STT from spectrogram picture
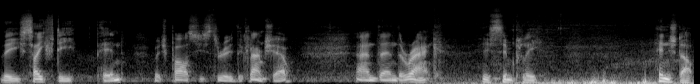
the safety pin which passes through the clamshell and then the rack is simply hinged up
